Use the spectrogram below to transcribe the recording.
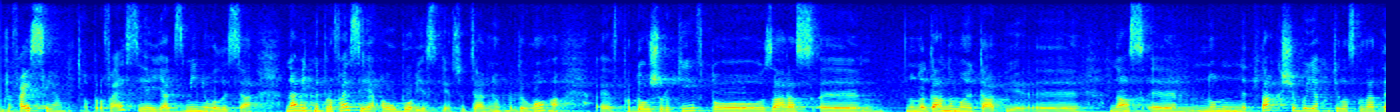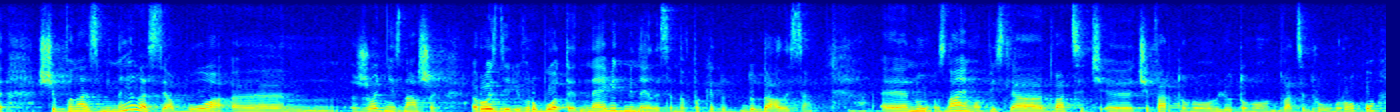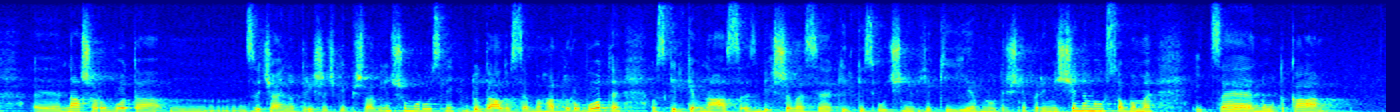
Професія. професія, як змінювалися навіть не професія, а обов'язки соціального педагога е, впродовж років, то зараз ну, на даному етапі нас ну, не так, щоб я хотіла сказати, щоб вона змінилася, бо жодні з наших розділів роботи не відмінилися, навпаки, додалися. Е, Ну, знаємо, після 24 лютого 2022 року е, наша робота, звичайно, трішечки пішла в іншому руслі. Додалося багато роботи, оскільки в нас збільшилася кількість учнів, які є внутрішньо переміщеними особами, і це ну така.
